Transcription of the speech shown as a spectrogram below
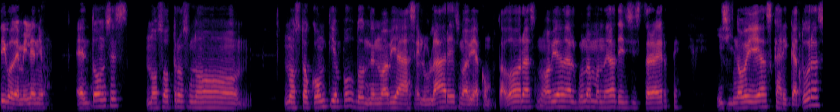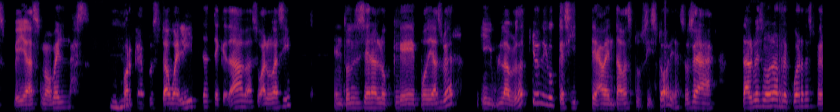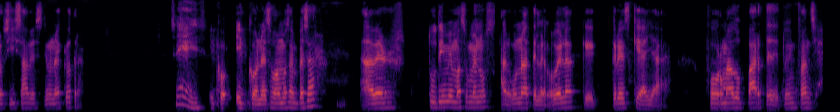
digo de milenio. Entonces, nosotros no nos tocó un tiempo donde no había celulares, no había computadoras, no había alguna manera de distraerte. Y si no veías caricaturas, veías novelas porque pues tu abuelita te quedabas o algo así. Entonces era lo que podías ver. Y la verdad yo digo que sí te aventabas tus historias. O sea, tal vez no las recuerdes, pero sí sabes de una que otra. Sí, Y con, y con eso vamos a empezar. A ver, tú dime más o menos alguna telenovela que crees que haya formado parte de tu infancia.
